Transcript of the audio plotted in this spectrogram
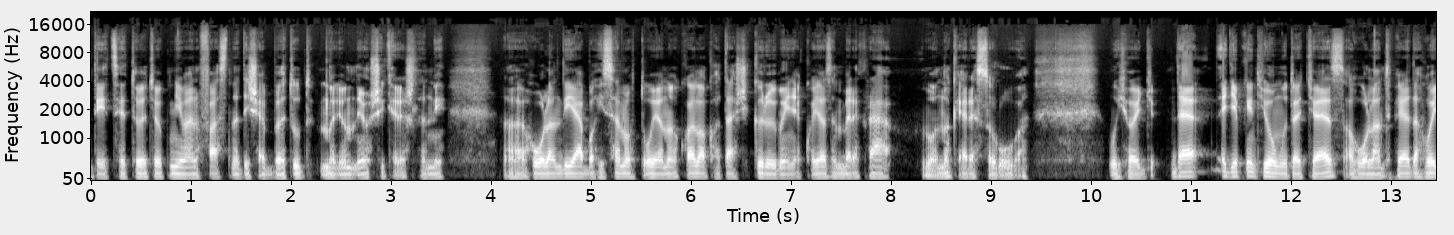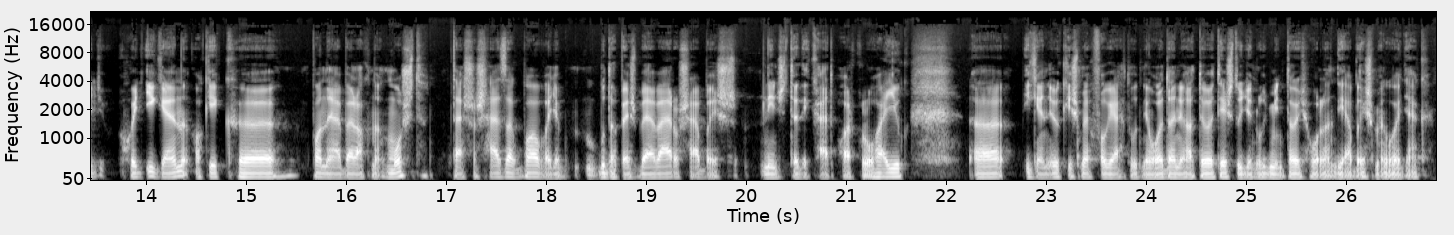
DC töltők, nyilván a Fastnet is ebből tud nagyon-nagyon sikeres lenni ö, Hollandiába, hiszen ott olyanok a lakhatási körülmények, hogy az emberek rá vannak erre szorulva. Úgyhogy, de egyébként jól mutatja ez a holland példa, hogy, hogy igen, akik panelbe laknak most, társasházakba, vagy a Budapest belvárosába, és nincs dedikált parkolóhelyük, igen, ők is meg fogják tudni oldani a töltést, ugyanúgy, mint ahogy Hollandiában is megoldják.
